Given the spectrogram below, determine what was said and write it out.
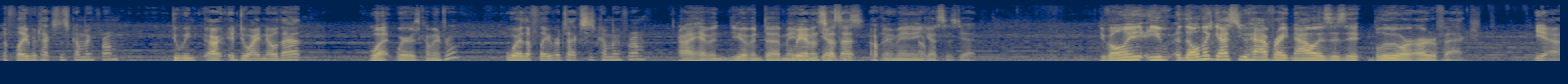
the flavor text is coming from. Do we? Are, do I know that what? Where it's coming from? where the flavor text is coming from? I haven't. You haven't uh, made. We any haven't said that? guesses. You Okay. haven't made any Okay. guesses yet. You've only you've The only guess you have right now is is it blue or artifact, Yeah,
